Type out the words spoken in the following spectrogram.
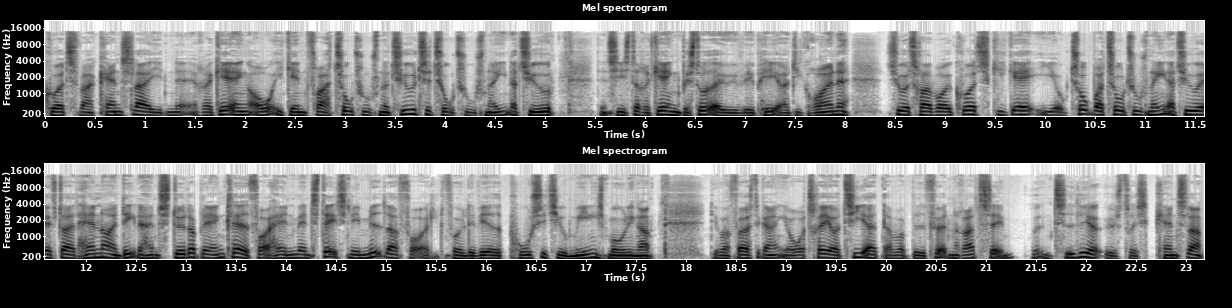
Kurz var kansler i den øh, regering og igen fra 2020 til 2021. Den sidste regering bestod af ÖVP og De Grønne. 37-årige Kurz gik af i oktober 2021 efter at han og en del af hans støtter blev anklaget for at have anvendt statslige midler for at få leveret positive meningsmålinger. Det var første gang i over tre årtier, at der var blevet ført en retssag mod en tidligere østrisk kansler.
